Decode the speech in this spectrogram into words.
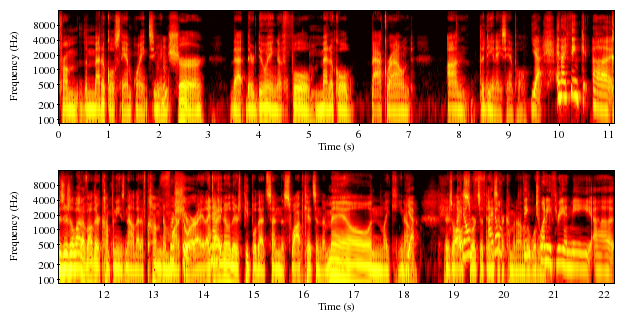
from the medical standpoint to Mhm. ensure that they're doing a full medical background on the DNA sample. Yeah. And I think uh, Because there's a lot of other companies now that have come to For market, sure. right? Like I, I- know there's people that send the swab kits in the mail, and like you know, Yeah. there's all sorts of things that are coming out of the think woodwork. 23andMe uh,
